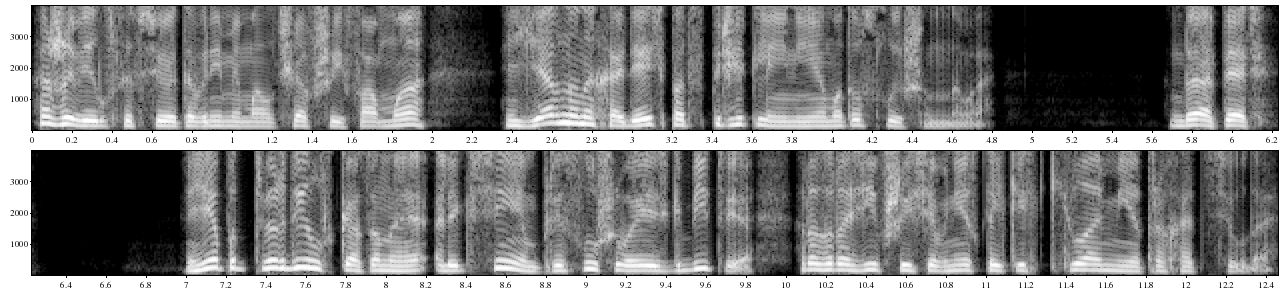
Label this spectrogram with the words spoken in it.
Оживился все это время молчавший Фома, явно находясь под впечатлением от услышанного. «Да, пять». Я подтвердил сказанное Алексеем, прислушиваясь к битве, разразившейся в нескольких километрах отсюда.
